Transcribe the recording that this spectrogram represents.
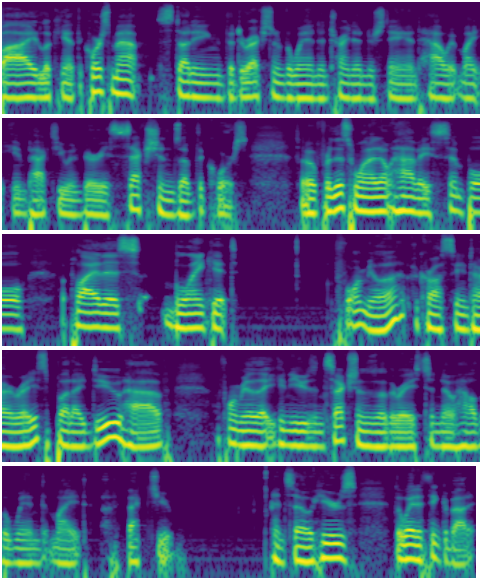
by looking at the course map, studying the direction of the wind, and trying to understand how it might impact you in various sections of the course. So, for this one, I don't have a simple apply this blanket formula across the entire race, but I do have a formula that you can use in sections of the race to know how the wind might affect you. And so here's the way to think about it.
